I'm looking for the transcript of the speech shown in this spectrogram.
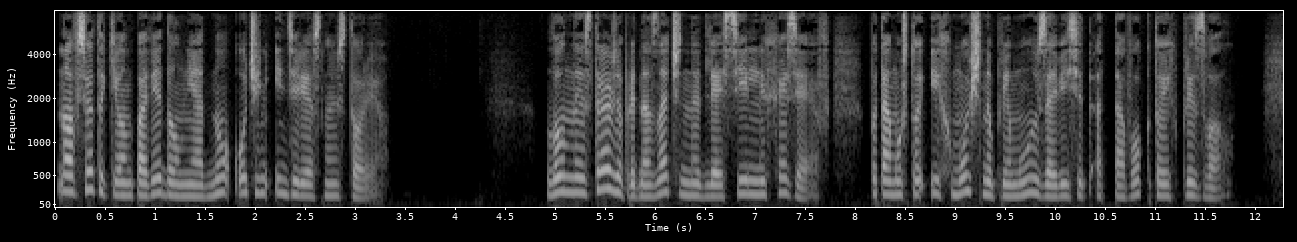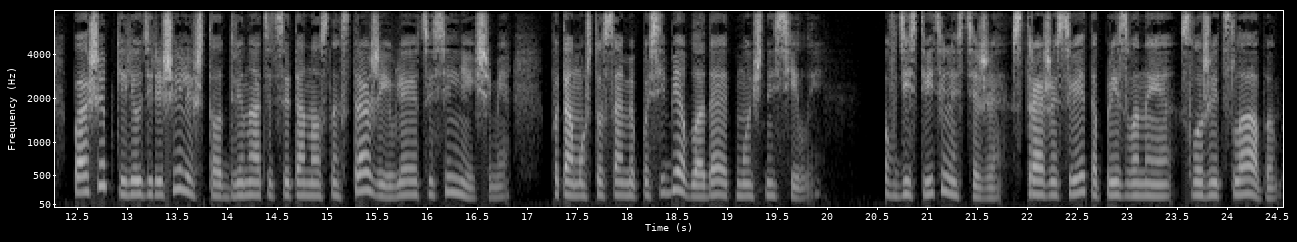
но все таки он поведал мне одну очень интересную историю. Лунные стражи предназначены для сильных хозяев, потому что их мощь напрямую зависит от того, кто их призвал. По ошибке люди решили, что 12 светоносных стражей являются сильнейшими, потому что сами по себе обладают мощной силой. В действительности же стражи света призваны служить слабым,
